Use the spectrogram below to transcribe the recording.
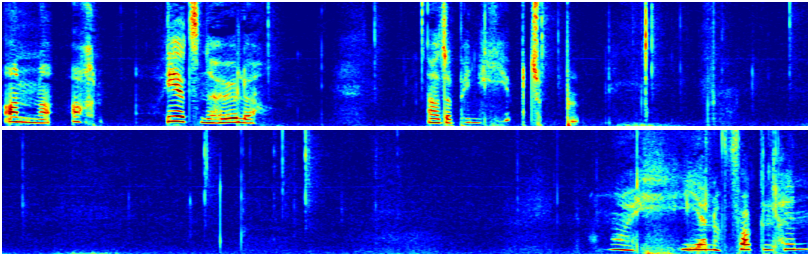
Oh na, ach, jetzt eine Höhle. Also bin ich hier zu mal hier eine Fackel hin.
